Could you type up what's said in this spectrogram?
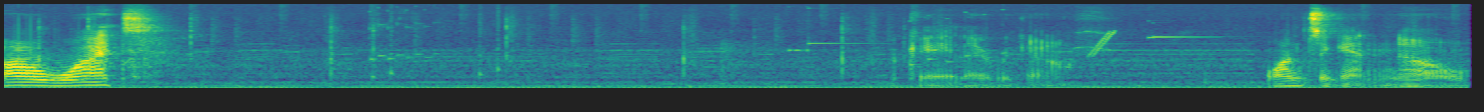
Oh, what? Okay, there we go. Once again, no.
